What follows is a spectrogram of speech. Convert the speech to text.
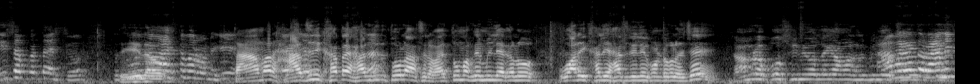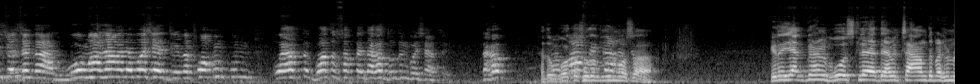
হিসাব করতে আসছো। তুমি তো আসতে পারো নাকি তা আমার হাজিরি খাতায় হাজিরি তোলা আছে ভাই তোমাকে মিলে গেল ওয়ারই খালি হাজিরি নিয়ে গন্ডগোল হয়েছে? আমরা বসি নেওয়ার লাগে আমাদের মিলে আমার তো রানিং চলছে কাজ ও মাঝে মাঝে বসে আছে এবার কখন কোন ও গত সপ্তাহে দেখো দুদিন বসে আছে। দেখো। হ্যাঁ তো গত সপ্তাহে দিন বসা? কেন একদিন আমি বসলে আমি চা আনতে পাঠানো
